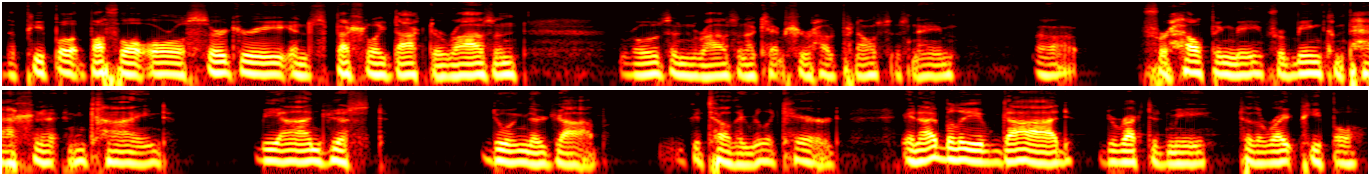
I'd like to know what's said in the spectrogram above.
the people at Buffalo Oral Surgery, and especially Dr. Rosen, Rosen Rosen. I can't sure how to pronounce his name, uh, for helping me, for being compassionate and kind, beyond just doing their job you could tell they really cared. And I believe God directed me to the right people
